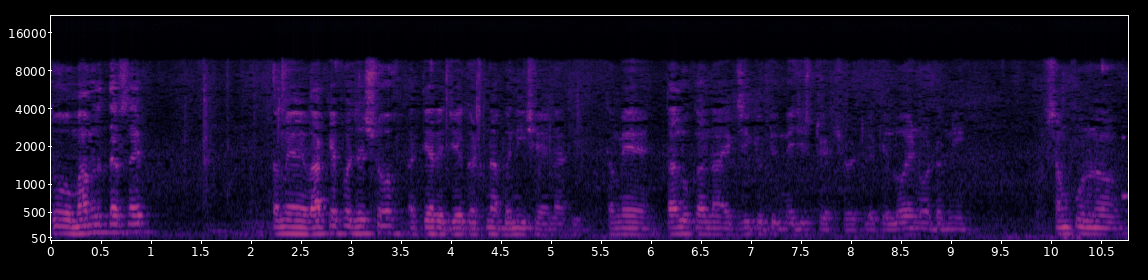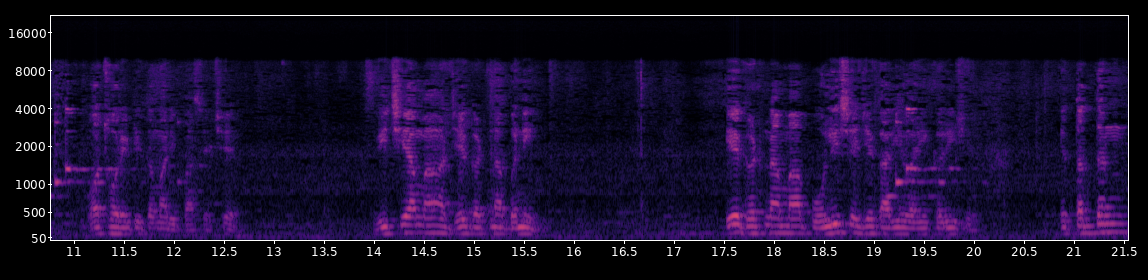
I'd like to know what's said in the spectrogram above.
તો મામલતદાર સાહેબ, તમે વાકેફ જ હશો અત્યારે જે ઘટના બની છે એનાથી તમે તાલુકાના એક્ઝિક્યુટિવ મેજિસ્ટ્રેટ છો એટલે કે લો એન્ડ ઓર્ડરની સંપૂર્ણ ઓથોરિટી તમારી પાસે છે. વિછિયામાં જે ઘટના બની, એ ઘટનામાં પોલીસે જે કાર્યવાહી કરી છે, એ તદ્દન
